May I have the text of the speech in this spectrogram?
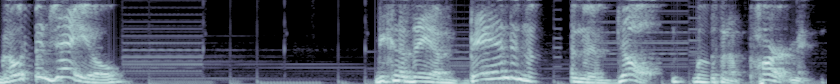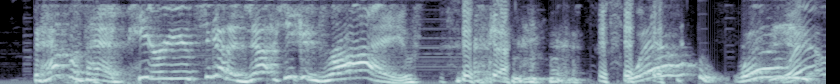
go to jail because they abandoned an adult with an apartment. The heifer's had periods. She got a job. She can drive. well, well, Well,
